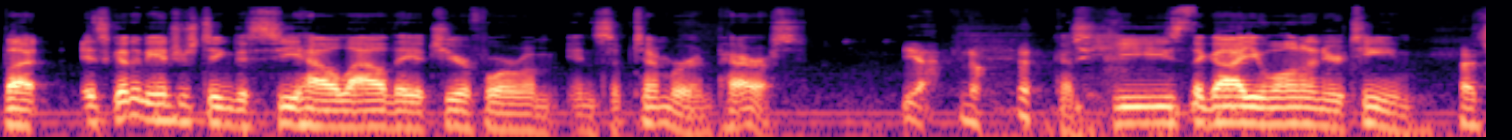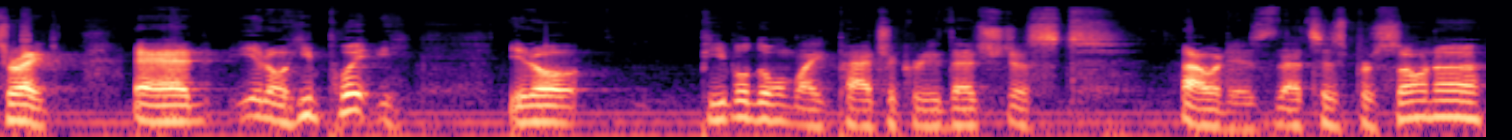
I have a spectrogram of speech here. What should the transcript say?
but it's going to be interesting to see how loud they cheer for him in September in Paris yeah, no. because he's the guy you want on your team. That's right. And you know, he put you know, people don't like Patrick Reed. That's just how it is. That's his persona.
